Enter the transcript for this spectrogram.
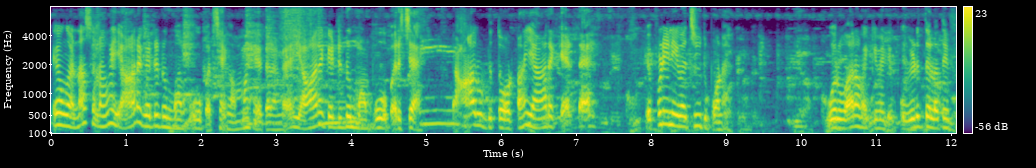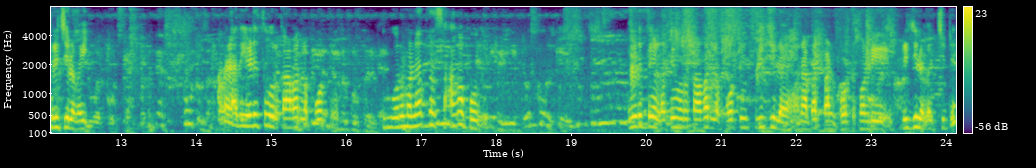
இவங்க என்ன சொல்கிறாங்க யாரை கேட்டுட்டுமா பூவை பறிச்சேன் எங்கள் அம்மா கேட்குறாங்க யாரை கேட்டுட்டுமா பூவை பறிச்ச? யார் விட்டு தோட்டம்? யாரை கேட்ட? எப்படி நீ வச்சுக்கிட்டு போன? ஒரு வாரம் வைக்க வேண்டிய பூ எடுத்து எல்லாத்தையும் ஃப்ரிட்ஜில் வை. அப்புறம் அதை எடுத்து ஒரு கவரில் போட்டு ஒரு மணி நேரத்தில் சாக போகுது. எடுத்து எல்லாத்தையும் ஒரு கவரில் போட்டு ஃப்ரிட்ஜில் ரப்பர் பேண்ட் போட்டு கொண்டு ஃப்ரிட்ஜில் வச்சுட்டு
